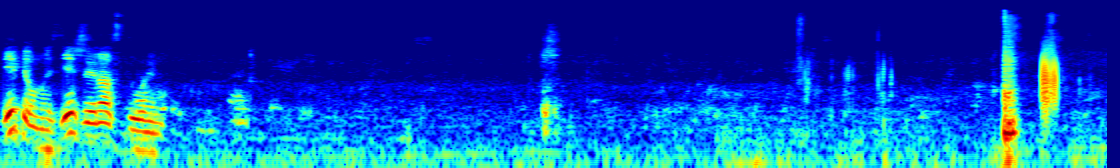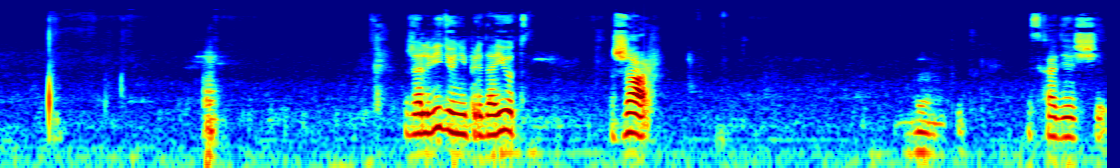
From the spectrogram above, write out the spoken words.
пепел мы здесь же и раздуем. Жаль, видео не передает жар Да, тут исходящий.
